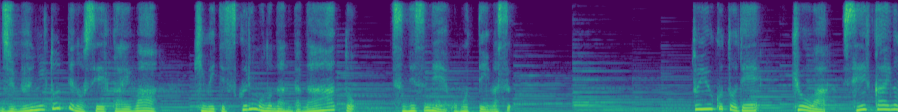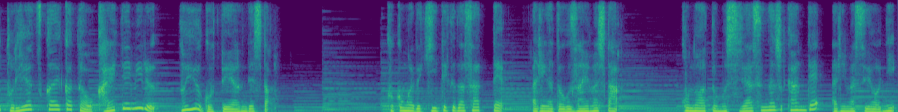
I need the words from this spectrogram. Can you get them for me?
自分にとっての正解は決めて作るものなんだなと常々思っています。ということで、今日は正解の取り扱い方を変えてみるというご提案でした。ここまで聞いてくださってありがとうございました。この後も幸せな時間でありますように。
